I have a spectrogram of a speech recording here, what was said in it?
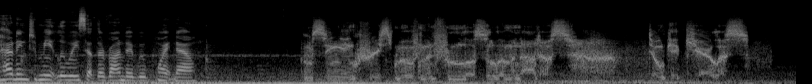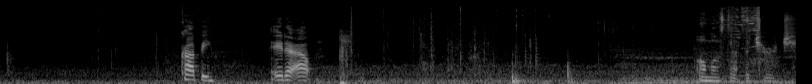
I'm heading to meet Luis at the rendezvous point now. I'm seeing increased movement from Los Illuminados. Don't get careless. Copy. Ada out. Almost at the church.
